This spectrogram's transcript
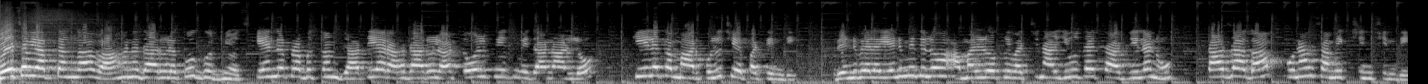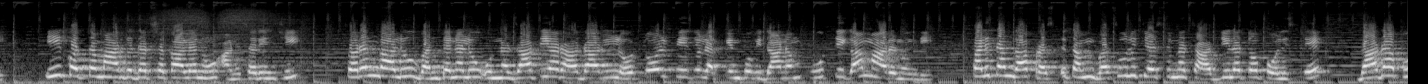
దేశవ్యాప్తంగా వాహనదారులకు గుడ్ న్యూస్ కేంద్ర ప్రభుత్వం జాతీయ రహదారుల టోల్ ఫీజు విధానాల్లో కీలక మార్పులు చేపట్టింది. రెండు వేల ఎనిమిదిలో అమల్లోకి వచ్చిన యూజర్ ఛార్జీలను తాజాగా పునః సమీక్షించింది ఈ కొత్త మార్గదర్శకాలను అనుసరించి సొరంగాలు వంతెనలు ఉన్న జాతీయ రహదారుల్లో టోల్ ఫీజు లెక్కింపు విధానం పూర్తిగా మారనుంది. ఫలితంగా ప్రస్తుతం వసూలు చేస్తున్న ఛార్జీలతో పోలిస్తే దాదాపు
